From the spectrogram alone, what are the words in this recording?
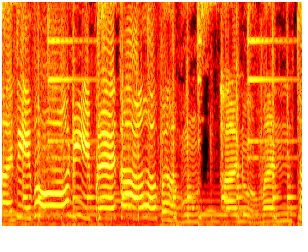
అదివోని ప్రతాపము. హనుమంతా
